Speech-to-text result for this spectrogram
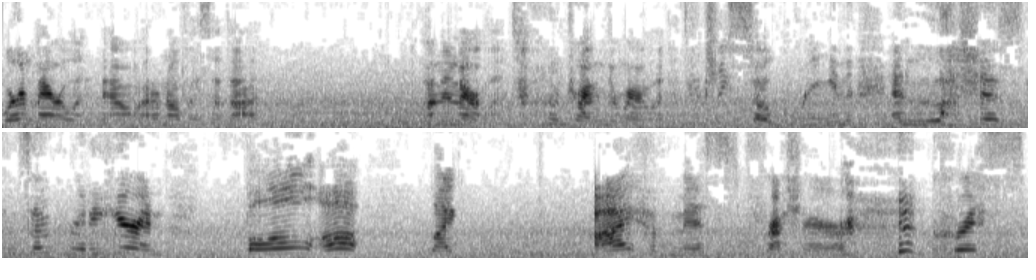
we're in Maryland now. I don't know if I said that. I'm in Maryland. I'm driving through Maryland. It's actually so green and luscious and so pretty here and full up. like, I have missed fresh air, crisp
